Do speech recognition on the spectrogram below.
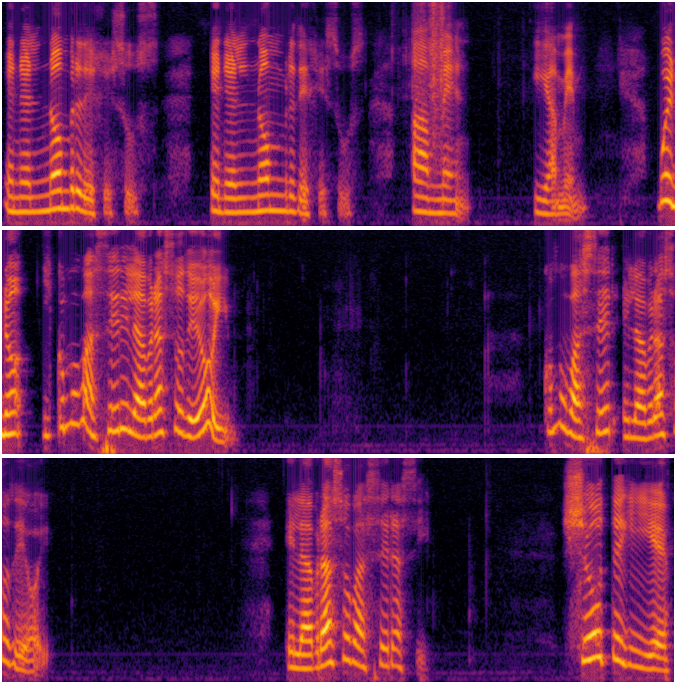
En el nombre de Jesús. En el nombre de Jesús. Amén amén. Bueno, ¿y cómo va a ser el abrazo de hoy? ¿Cómo va a ser el abrazo de hoy? El abrazo va a ser así. Yo te guié.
